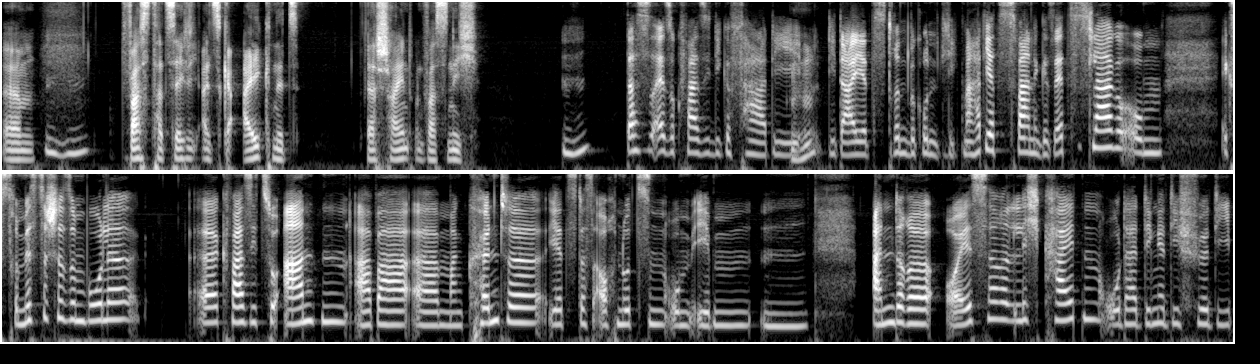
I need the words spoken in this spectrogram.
ähm, mhm. was tatsächlich als geeignet erscheint und was nicht. Mhm. Das ist also quasi die Gefahr, die, mhm. die da jetzt drin begründet liegt. Man hat jetzt zwar eine Gesetzeslage, um extremistische Symbole äh, quasi zu ahnden, aber äh, man könnte jetzt das auch nutzen, um eben mh, andere Äußerlichkeiten oder Dinge, die für die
